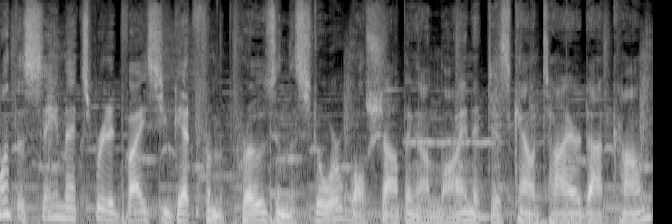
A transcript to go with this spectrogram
Want the same expert advice you get from the pros in the store while shopping online at discounttire.com?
